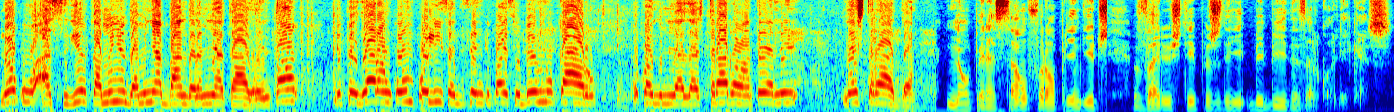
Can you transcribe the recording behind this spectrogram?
Logo a seguir, caminho da minha banda, na minha casa. Então, me pegaram com polícia, disseram que vai subir no carro. É quando me alastraram até ali na estrada. Na operação foram apreendidos vários tipos de bebidas alcoólicas.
